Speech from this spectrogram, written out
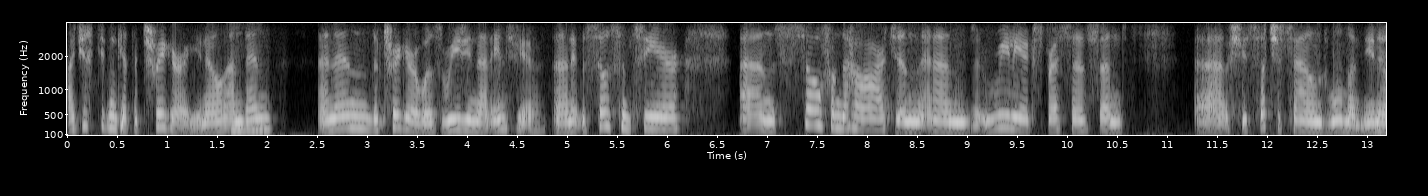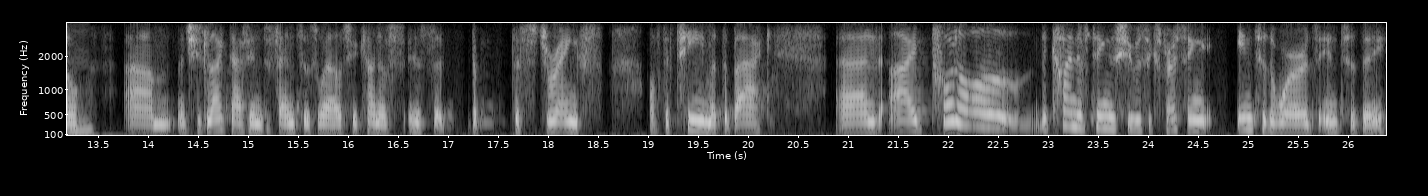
I just didn't get the trigger, you know. And mm-hmm. then, and then the trigger was reading that interview, and it was so sincere, and so from the heart, and and really expressive. And uh, she's such a sound woman, you know. Mm-hmm. Um, and she's like that in defence as well. She kind of is the, the the strength of the team at the back. And I put all the kind of things she was expressing into the words, into the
